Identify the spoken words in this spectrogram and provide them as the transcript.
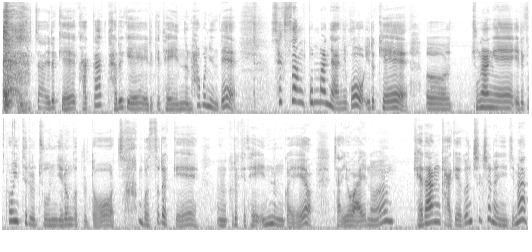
자 이렇게 각각 다르게 이렇게 되어 있는 화분인데 색상뿐만이 아니고 이렇게 어, 중앙에 이렇게 포인트를 준 이런 것들도 참 멋스럽게 어, 그렇게 되어 있는 거예요. 자, 요 아이는 개당 가격은 7,000원이지만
